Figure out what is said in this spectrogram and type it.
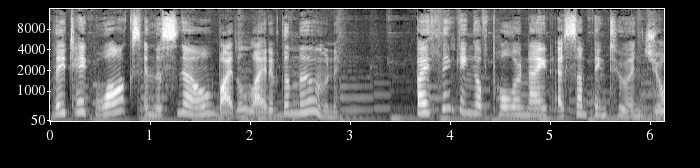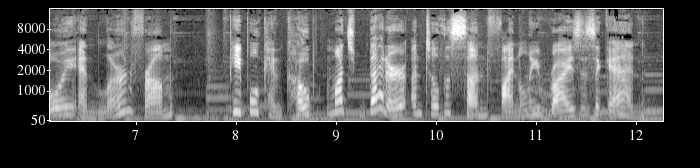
They take walks in the snow by the light of the moon. By thinking of polar night as something to enjoy and learn from, people can cope much better until the sun finally rises again.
